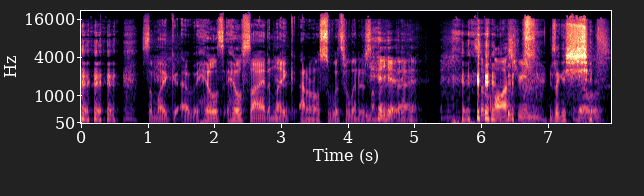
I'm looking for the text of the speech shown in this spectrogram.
some like uh, hills hillside and Yeah. like I don't know Switzerland or something like that. yeah. Some Austrian It's like a hills.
